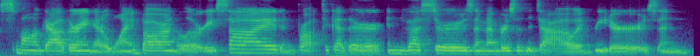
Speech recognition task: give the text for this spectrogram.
small gathering at a wine bar on the Lower East Side and brought together investors and members of the DAO and readers and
